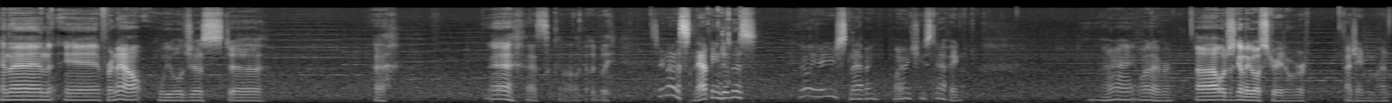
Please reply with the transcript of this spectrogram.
And then uh, for now, we will just. Uh, uh, eh, that's gonna look ugly. Is there not a snapping to this? Oh yeah, you're snapping. Why aren't you snapping? All right, whatever. Uh, we're just gonna go straight over. I changed my mind.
